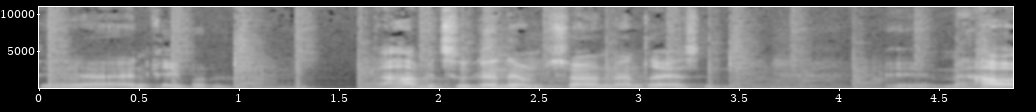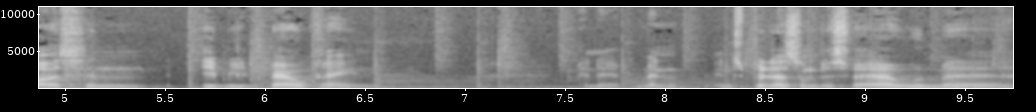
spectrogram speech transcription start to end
det er angriberne. Der har vi tidligere nævnt Søren Andreasen. Øh, man har også en Emil Berggren. Men, øh, men en spiller, som desværre er ude med,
